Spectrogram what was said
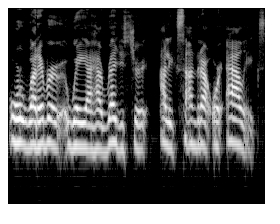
or whatever way I have registered, Alexandra or Alex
